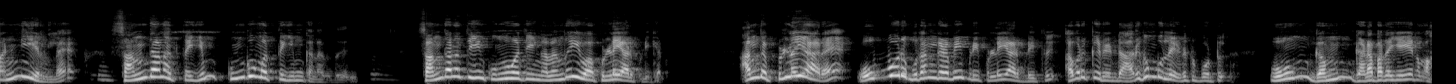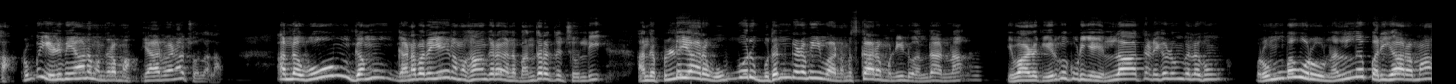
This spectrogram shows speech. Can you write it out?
பன்னீர்ல சந்தனத்தையும் குங்குமத்தையும் கலந்து சந்தனத்தையும் குங்குமத்தையும் கலந்து இவ பிள்ளையார் பிடிக்கணும். அந்த பிள்ளையாரை ஒவ்வொரு புதன்கிழமையும் இப்படி பிள்ளையார் பிடித்து அவருக்கு ரெண்டு அருகம்புல்லை எடுத்து போட்டு ஓம் கம் கணபதையே நமகா. ரொம்ப எளிமையான மந்திரமா. யார் வேணா சொல்லலாம். அந்த ஓம் கம் கணபதையே நமகாங்கிற அந்த மந்திரத்தை சொல்லி அந்த பிள்ளையாரை ஒவ்வொரு புதன்கிழமையும் இவ நமஸ்காரம் பண்ணிட்டு வந்தான்னா இவாளுக்கு இருக்கக்கூடிய எல்லா தடைகளும் விலகும். ரொம்ப ஒரு நல்ல பரிகாரமா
